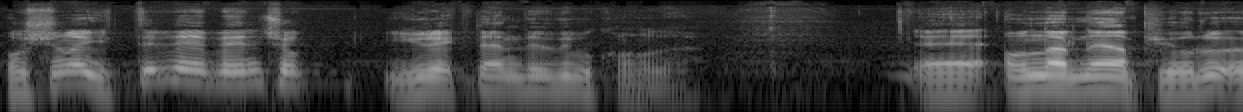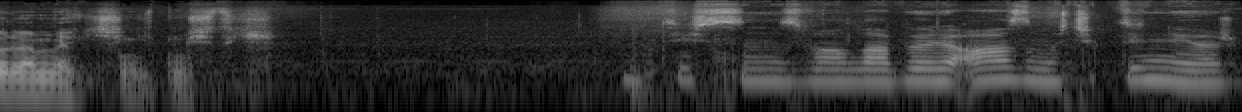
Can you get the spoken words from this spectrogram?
Hoşuna gitti ve beni çok yüreklendirdi bu konuda. E, Onlar ne yapıyoru öğrenmek için gitmiştik. Müthişsiniz vallahi böyle ağzım açık dinliyorum.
